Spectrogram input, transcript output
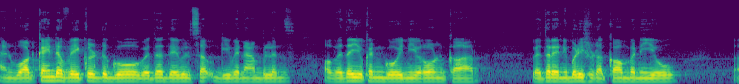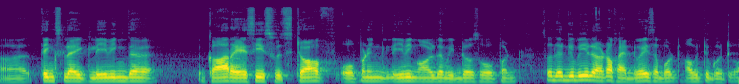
and what kind of vehicle to go, whether they will give an ambulance or whether you can go in your own car, whether anybody should accompany you. Uh, things like leaving the car AC switched off, opening, leaving all the windows open. So, they will give you a lot of advice about how to go to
